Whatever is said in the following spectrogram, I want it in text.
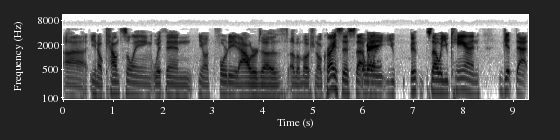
uh, you know counseling within you know 48 hours of of emotional crisis. That way Okay. you so that way you can get that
